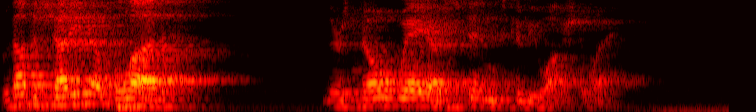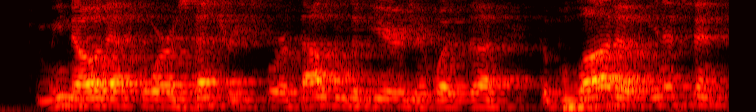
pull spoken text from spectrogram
Without the shedding of blood, there's no way our sins could be washed away. And we know that for centuries, for thousands of years, it was the, the blood of innocent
